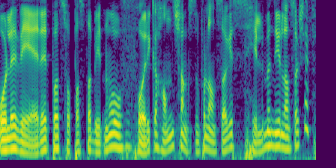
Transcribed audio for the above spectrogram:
og leverer på et såpass stabilt nivå, hvorfor får ikke han sjansen for landslaget selv med ny landslagssjef?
